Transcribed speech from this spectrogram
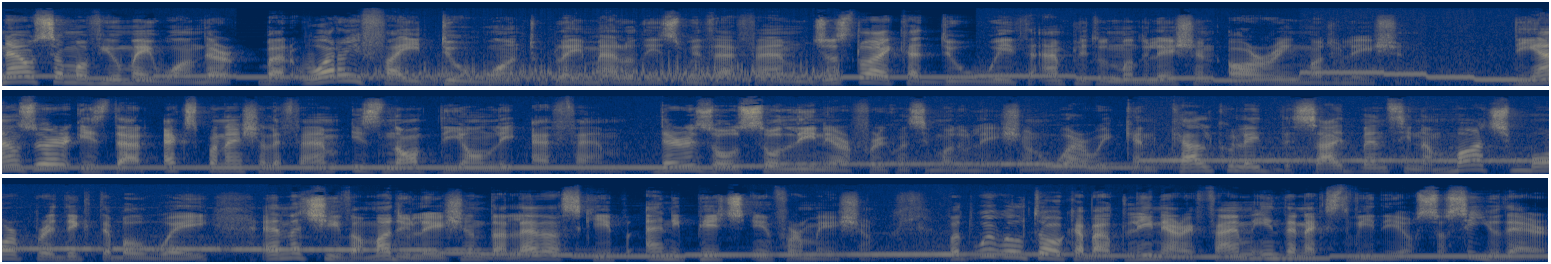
Now some of you may wonder, but what if I do want to play melodies with FM just like I do with amplitude modulation or ring modulation? The answer is that exponential FM is not the only FM. There is also linear frequency modulation, where we can calculate the sidebands in a much more predictable way and achieve a modulation that let us keep any pitch information. But we will talk about linear FM in the next video, so see you there!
